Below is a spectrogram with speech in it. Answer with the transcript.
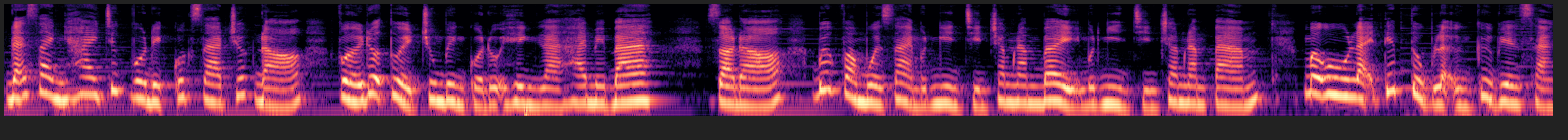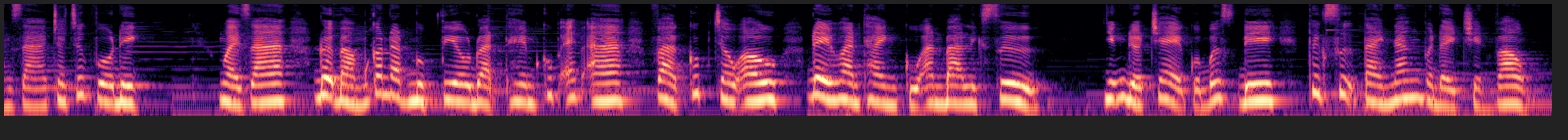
đã giành hai chức vô địch quốc gia trước đó với độ tuổi trung bình của đội hình là 23. Do đó, bước vào mùa giải 1957-1958, MU lại tiếp tục là ứng cử viên sáng giá cho chức vô địch. Ngoài ra, đội bóng còn đặt mục tiêu đoạt thêm cúp FA và cúp châu Âu để hoàn thành cú ăn ba lịch sử. Những đứa trẻ của Busby thực sự tài năng và đầy triển vọng.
